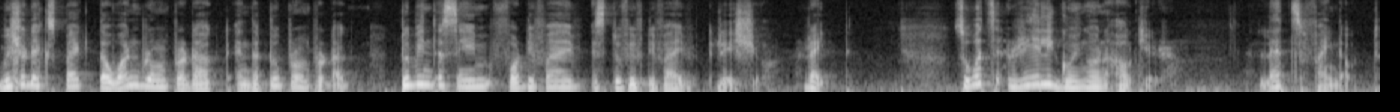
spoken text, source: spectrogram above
we should expect the 1 bromo product and the 2 bromo product to be in the same 45 is to 55 ratio, right? So what's really going on out here? Let's find out.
